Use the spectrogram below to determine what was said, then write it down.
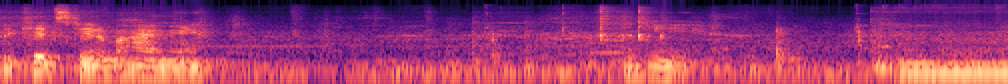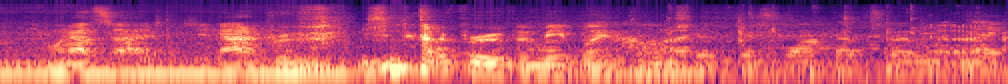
the kid standing behind me, and he went outside. He did not approve. He did not approve of me playing the claw I would have just walked up to him Uh. like,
